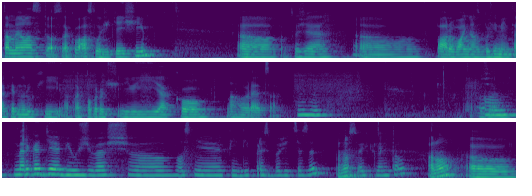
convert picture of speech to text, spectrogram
tam je ale situace taková složitější. uh, protože párování na zboží není tak jednoduchý a tak pokročilý jako na horéce. Mm-hmm. Takže... Um, v Mergadě využíváš uh, vlastně feedy pre zboží CZ uh-huh. pro svých klientů? Ano, uh,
